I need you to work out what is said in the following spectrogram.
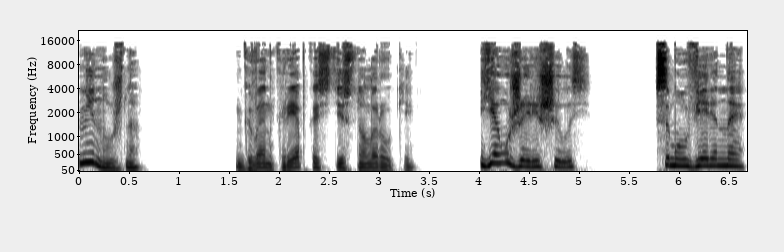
«Не нужно». Гвен крепко стиснула руки. «Я уже решилась. Самоуверенная,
